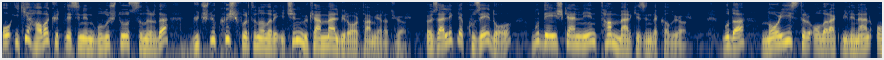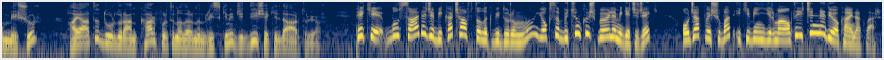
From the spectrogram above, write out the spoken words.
o iki hava kütlesinin buluştuğu sınırda güçlü kış fırtınaları için mükemmel bir ortam yaratıyor. Özellikle Kuzeydoğu bu değişkenliğin tam merkezinde kalıyor. Bu da Nor'easter olarak bilinen o meşhur, hayatı durduran kar fırtınalarının riskini ciddi şekilde artırıyor. Peki bu sadece birkaç haftalık bir durum mu yoksa bütün kış böyle mi geçecek? Ocak ve Şubat 2026 için ne diyor kaynaklar?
